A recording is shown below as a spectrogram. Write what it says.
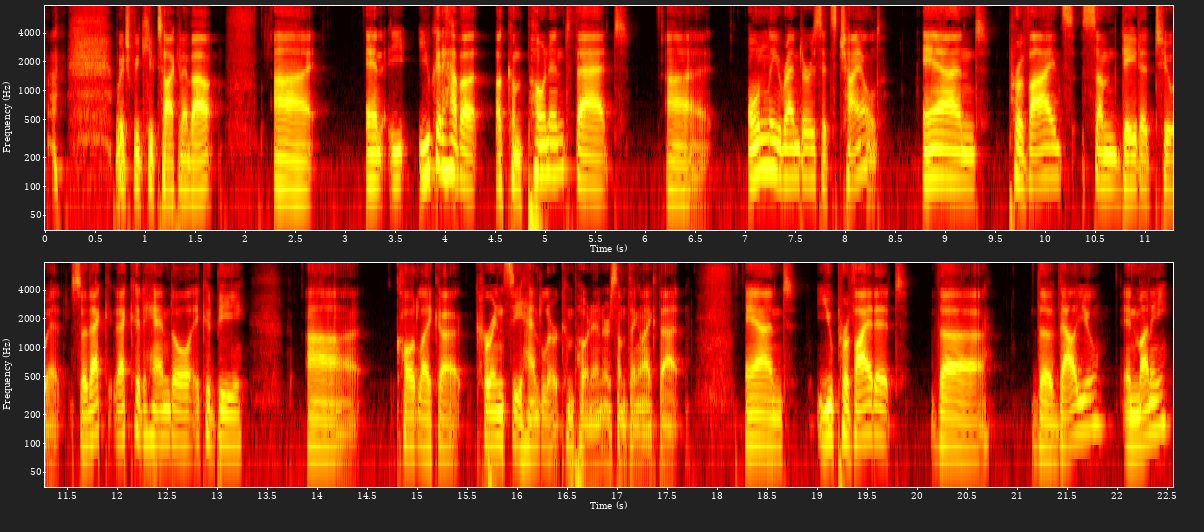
which we keep talking about, uh, and y- you could have a, a component that uh, only renders its child and provides some data to it. So that that could handle it could be uh, called like a currency handler component or something like that, and you provide it the the value in money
